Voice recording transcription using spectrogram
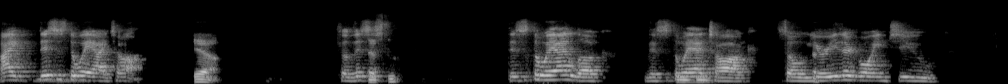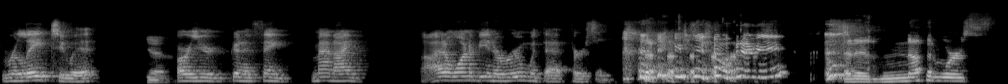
I this is the way I talk. yeah, So this that's is this is the way I look, this is the way I Mhm. talk. So you're either going to relate to it Yeah. or you're gonna think, man, I I don't want to be in a room with that person. you know what I mean? and there's nothing worse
